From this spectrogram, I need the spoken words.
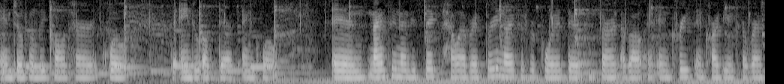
and jokingly called her, quote, the angel of death, end quote. In 1996, however, three nurses reported their concern about an increase in cardiac arrest,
